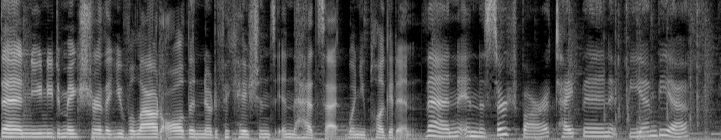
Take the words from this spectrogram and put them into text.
then you need to make sure that you've allowed all the notifications in the headset when you plug it in. Then in the search bar, type in BMBF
